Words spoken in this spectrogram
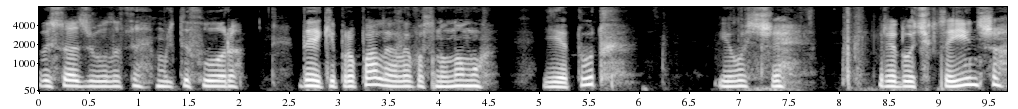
висаджувала, це мультифлора. Деякі пропали, але в основному є тут. І ось ще рядочок це інша.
